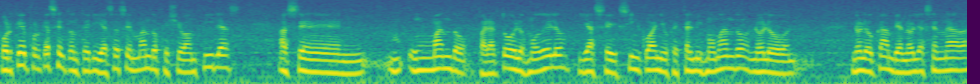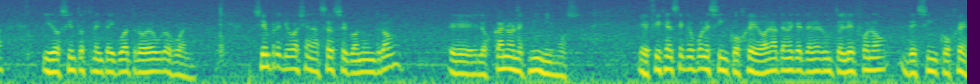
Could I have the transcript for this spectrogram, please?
¿Por qué? Porque hacen tonterías, hacen mandos que llevan pilas, hacen un mando para todos los modelos y hace 5 años que está el mismo mando, no lo, no lo cambian, no le hacen nada y 234 euros, bueno. Siempre que vayan a hacerse con un dron, eh, los cánones mínimos. Eh, fíjense que pone 5G, van a tener que tener un teléfono de 5G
